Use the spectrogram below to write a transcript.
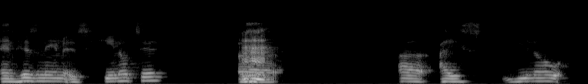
and his name is Hinote. Mhm. Uh, uh, I, you know,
